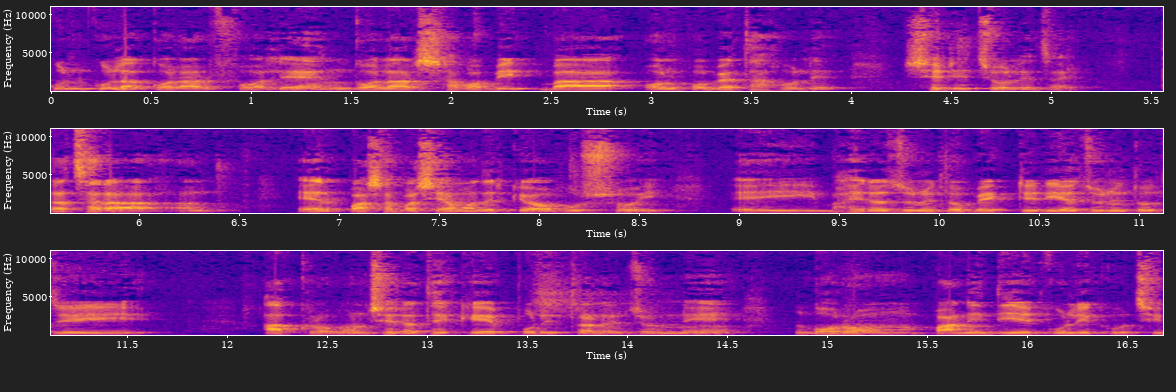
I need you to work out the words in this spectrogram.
কুলকুলা করার ফলে গলার স্বাভাবিক বা অল্প ব্যথা হলে সেটি চলে যায়। তাছাড়া, এর পাশাপাশি আমাদেরকে অবশ্যই এই ভাইরাসজনিত ব্যাকটেরিয়াজনিত যেই আক্রমণ, সেটা থেকে পরিত্রাণের জন্য গরম পানি দিয়ে কুলিকুচি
